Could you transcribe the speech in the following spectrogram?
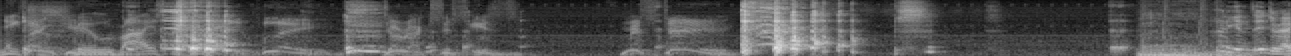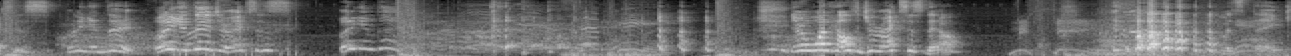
Nathan will rise again. Play. Is mistake. What are you gonna do, Jaraxxus? What are you gonna do? What are you gonna do, Jaraxxus? What are you gonna Stampede! You're a one health Jaraxxus now. Mistake.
